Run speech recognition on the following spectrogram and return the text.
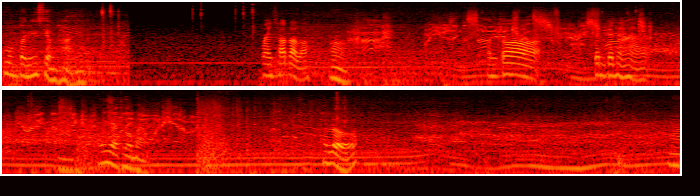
ภู มิตอนนี้เสียงหายอะไม่ช็อตอะเหรอ อ่า We're using the มัน side ก็ entrance. Very เป็นเป็นหายหายๆอะ We'll be right in the thick of it. ไม่อย่าโทรมา What hit 'em? ฮัลโหลมา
